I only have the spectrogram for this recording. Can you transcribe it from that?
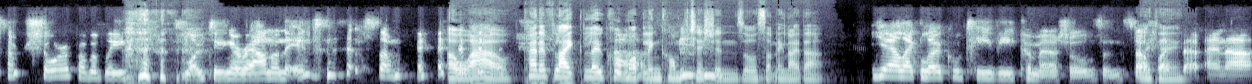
I'm sure are probably floating around on the internet somewhere. Oh, wow. Kind of like local uh, modeling competitions or something like that. Yeah, like local TV commercials and stuff okay. like that. And uh,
